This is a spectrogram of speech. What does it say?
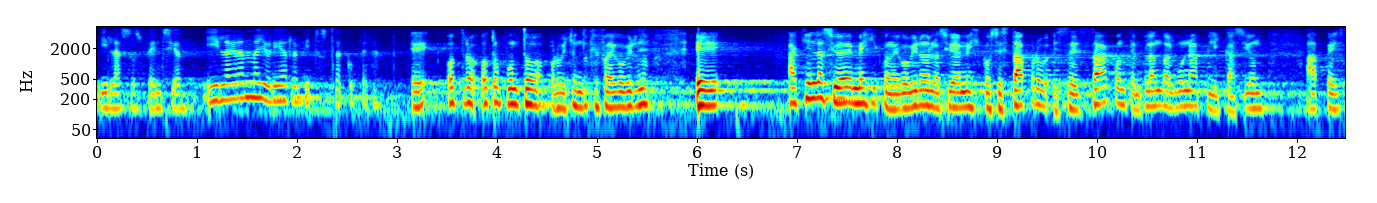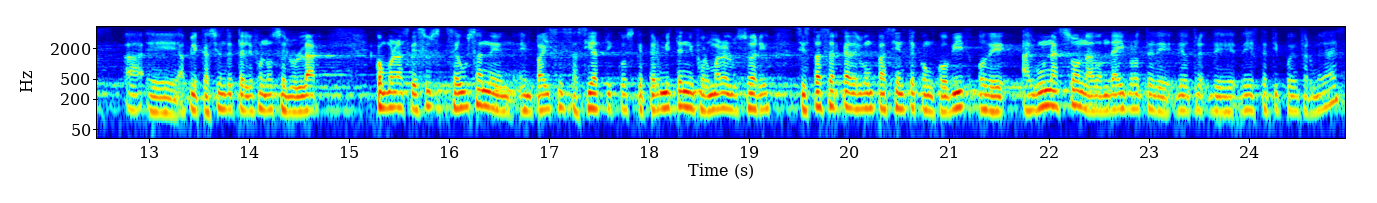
y la suspensión. Y la gran mayoría, repito, está cooperando. Eh, otro, otro punto, aprovechando fue de gobierno. Eh, aquí en la Ciudad de México, en el gobierno de la Ciudad de México, ¿se está, se está contemplando alguna aplicación APES eh, aplicación de teléfono celular, como las que se usan en, países asiáticos, que permiten informar al usuario si está cerca de algún paciente con COVID o de alguna zona donde hay brote de, de, este tipo de enfermedades.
